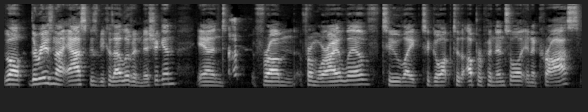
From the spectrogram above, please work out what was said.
Well, the reason I ask is because I live in Michigan, and from from where I live to like to go up to the Upper Peninsula and across,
